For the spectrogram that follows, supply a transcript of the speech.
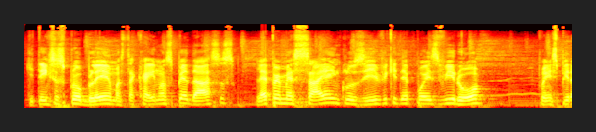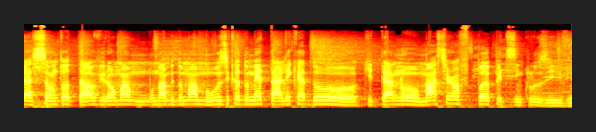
que tem seus problemas, tá caindo aos pedaços. Leper Messiah, inclusive, que depois virou foi inspiração total, virou uma, o nome de uma música do Metallica do que tá no Master of Puppets, inclusive.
